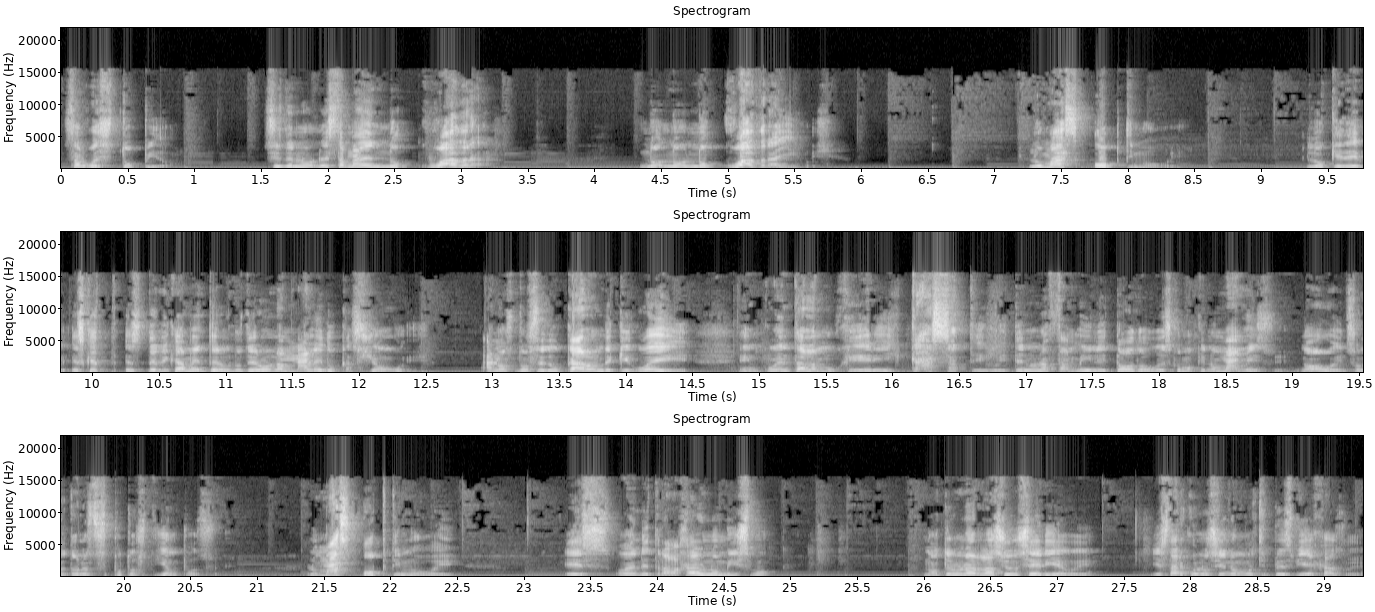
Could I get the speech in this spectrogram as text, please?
Es algo estúpido. Esta madre no cuadra. No, no, no cuadra ahí, güey. Lo más óptimo, güey. Lo que debe. Es que es, técnicamente nos dieron una mala educación, güey. A nos, nos educaron de que, güey, encuentra a la mujer y cásate, güey. Ten una familia y todo. Es como que no mames, güey. No, güey. Sobre todo en estos putos tiempos. Lo más óptimo, güey. Es, de trabajar uno mismo. No tener una relación seria, güey. Y estar conociendo múltiples viejas, güey.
